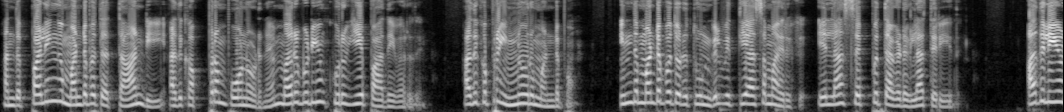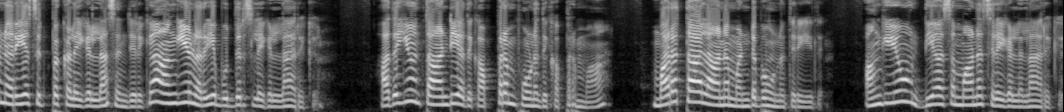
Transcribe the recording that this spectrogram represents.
அந்த பளிங்கு மண்டபத்தை தாண்டி அதுக்கப்புறம் போன உடனே மறுபடியும் குறுகிய பாதை வருது. அதுக்கப்புறம் இன்னொரு மண்டபம். இந்த மண்டபத்தோட தூண்கள் வித்தியாசமா இருக்கு. எல்லாம் செப்பு தகடுகளா தெரியுது. அதுலேயும் நிறைய சிற்பக்கலைகள்லாம் செஞ்சிருக்கு. அங்கேயும் நிறைய புத்தர் சிலைகள்லாம் இருக்கு. அதையும் தாண்டி அதுக்கப்புறம் போனதுக்கு அப்புறமா மரத்தால் ஆன மண்டபம் ஒன்று தெரியுது. அங்கேயும் வித்தியாசமான சிலைகள் எல்லாம் இருக்கு.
